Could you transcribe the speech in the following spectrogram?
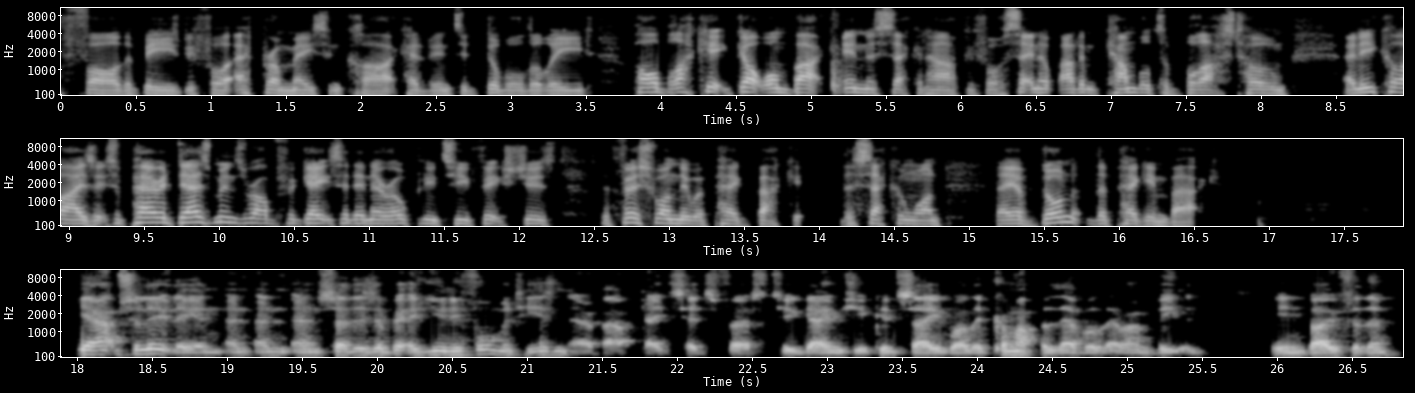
for the Bees before Ephron Mason Clark headed in to double the lead. Paul Blackett got one back in the second half before setting up Adam Campbell to blast home and equalise. It's a pair of Desmonds, Rob, for Gateshead in their opening two fixtures. The first one, they were pegged back. The second one, they have done the pegging back. Yeah, absolutely, and and and and so there's a bit of uniformity, isn't there, about Gateshead's first two games? You could say, well, they've come up a level; they're unbeaten in both of them.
